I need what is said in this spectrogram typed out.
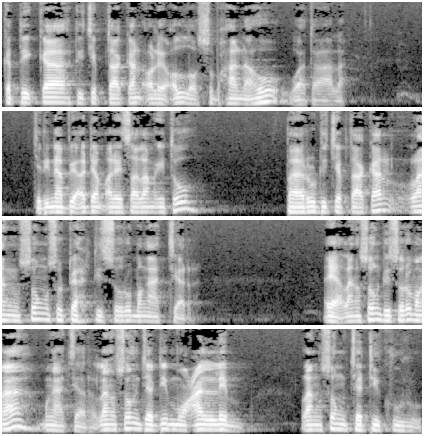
ketika diciptakan oleh Allah Subhanahu wa taala. Jadi Nabi Adam alaihi salam itu baru diciptakan langsung sudah disuruh mengajar. Ya, langsung disuruh mengajar, langsung jadi muallim, langsung jadi guru.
